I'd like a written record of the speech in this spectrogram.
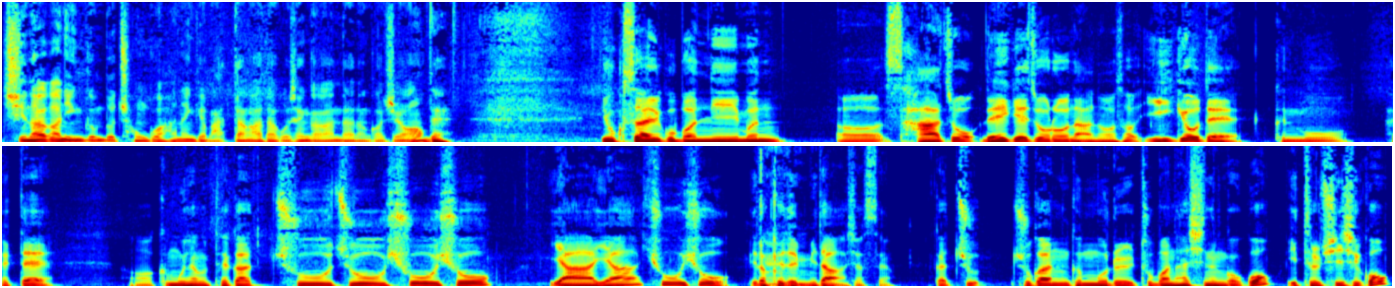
지나간 임금도 청구하는 게 마땅하다고 생각한다는 거죠. 네. 6419번님은 어 4조 4개 조로 나눠서 2교대 근무할 때 어, 근무 형태가 주 주 휴 휴 야야 휴 휴 이렇게 네. 됩니다 하셨어요. 그러니까 주 주간 근무를 두 번 하시는 거고 이틀 쉬시고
